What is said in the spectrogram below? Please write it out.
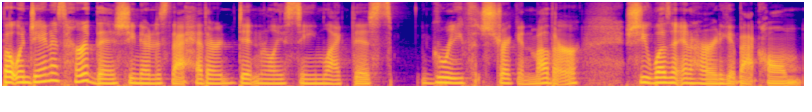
But when Janice heard this, she noticed that Heather didn't really seem like this grief stricken mother. She wasn't in a hurry to get back home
